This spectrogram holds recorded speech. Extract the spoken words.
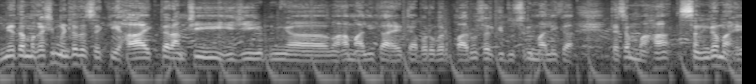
मी आता मगाशी म्हटलं तसं की हा एकतर आमची ही जी अं, महामालिका आहे त्याबरोबर पारूसारखी दुसरी मालिका त्याचा महासंगम आहे.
